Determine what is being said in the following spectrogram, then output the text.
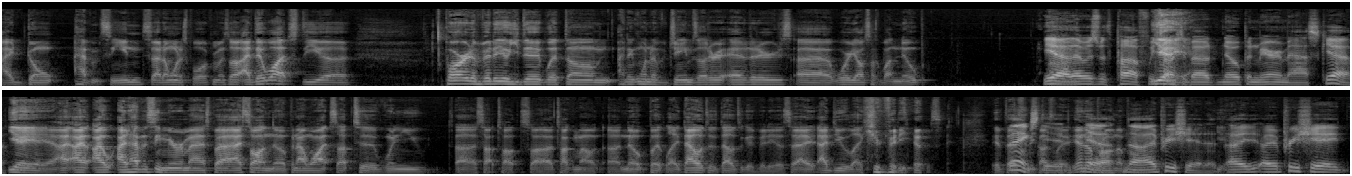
I don't haven't seen, so I don't want to spoil it for myself. I did watch the uh, part of the video you did with um I think one of James' other editors uh where y'all talk about Nope. Yeah, Um, that was with Puff. We yeah, talked yeah. about Nope and Mirror Mask. Yeah. Yeah, yeah, yeah. I I I haven't seen Mirror Mask, but I saw Nope, and I watched up to when you uh saw, talk, saw talking about uh, Nope. But like that was a, that was a good video, so I, I do like your videos. If that's Thanks, dude. Yeah, no problem. No no. I appreciate it. Yeah. I, I appreciate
